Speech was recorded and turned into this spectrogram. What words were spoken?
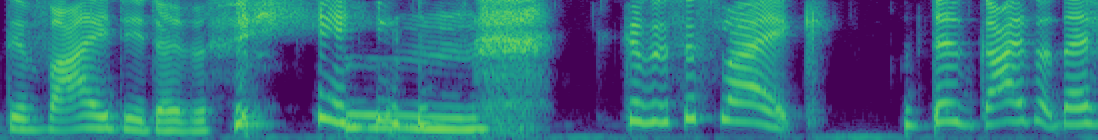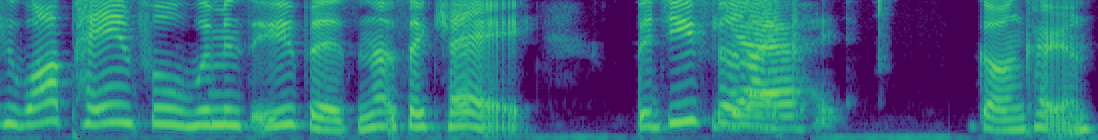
divided over things. Mm. Because it's just like there's guys out there who are paying for women's Ubers and that's okay. But do you feel yeah, like go on, carry on.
